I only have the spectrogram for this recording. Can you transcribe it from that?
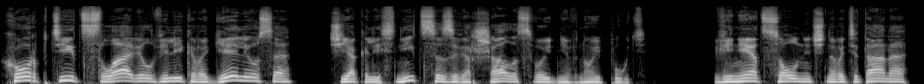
Хор птиц славил великого Гелиоса, чья колесница завершала свой дневной путь. Венец солнечного титана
